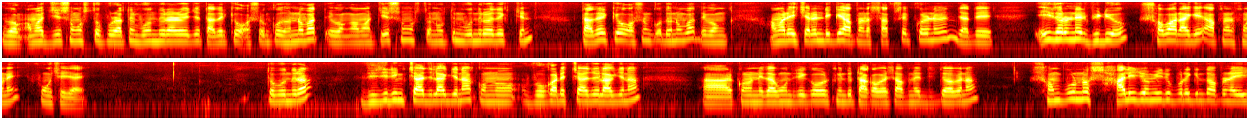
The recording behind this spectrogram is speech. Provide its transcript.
এবং আমার যে সমস্ত পুরাতন বন্ধুরা রয়েছে, তাদেরকেও অসংখ্য ধন্যবাদ। এবং আমার যে সমস্ত নতুন বন্ধুরা দেখছেন, তাদেরকেও অসংখ্য ধন্যবাদ। এবং আমার এই চ্যানেলটিকে আপনারা সাবস্ক্রাইব করে নেবেন, যাতে এই ধরনের ভিডিও সবার আগে আপনার ফোনে পৌঁছে যায়। তো বন্ধুরা ভিজিটিং চার্জ লাগছে না, কোনো ব্রোকারের চার্জও লাগছে না। আর কোনো নেতা মন্ত্রীকেও কিন্তু টাকা পয়সা আপনাদের দিতে হবে না। সম্পূর্ণ শালি জমির উপরে কিন্তু আপনারা এই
